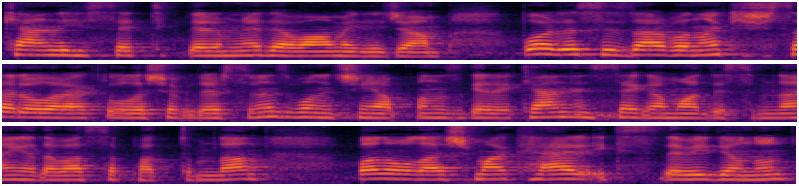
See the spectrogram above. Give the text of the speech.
kendi hissettiklerimle devam edeceğim. Bu arada sizler bana kişisel olarak da ulaşabilirsiniz. Bunun için yapmanız gereken Instagram adresimden ya da WhatsApp hattımdan bana ulaşmak. Her ikisi de videonun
